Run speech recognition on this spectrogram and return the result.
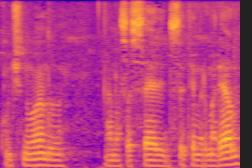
Continuando na nossa série do Setembro Amarelo,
